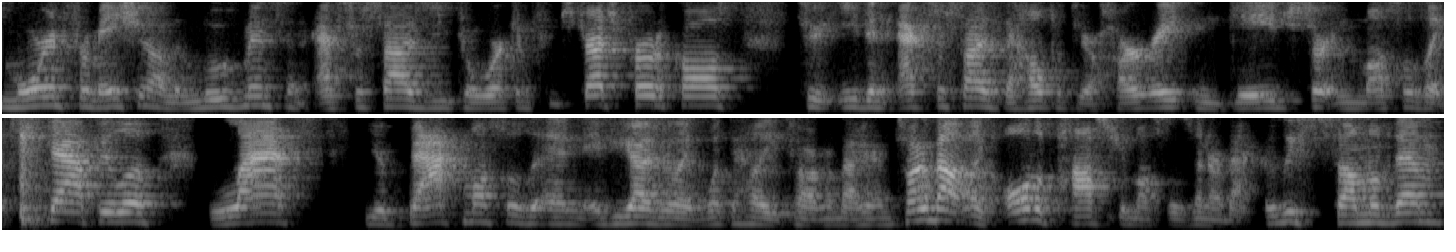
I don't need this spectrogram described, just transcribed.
more information on the movements and exercises you can work in from stretch protocols to even exercise to help with your heart rate, engage certain muscles like scapula, lats, your back muscles. And if you guys are like, what the hell are you talking about here? I'm talking about like all the posture muscles in our back, at least some of them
